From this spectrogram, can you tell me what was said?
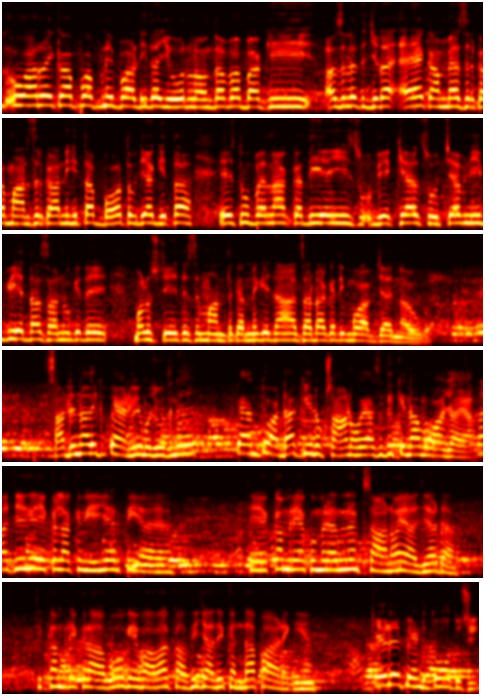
ਉਹ ਹਰ ਇੱਕ ਆਪੋ ਆਪਣੀ ਪਾਰਟੀ ਦਾ ਜ਼ੋਰ ਲਾਉਂਦਾ ਵਾ ਬਾਕੀ ਅਸਲਤ ਜਿਹੜਾ ਇਹ ਕੰਮ ਹੈ ਸਰਕਾਰ ਮਾਨ ਸਰਕਾਰ ਨੇ ਕੀਤਾ ਬਹੁਤ ਵਧੀਆ ਕੀਤਾ। ਇਸ ਤੋਂ ਪਹਿਲਾਂ ਕਦੀ ਅਸੀਂ ਵੇਖਿਆ ਸੋਚਿਆ ਵੀ ਨਹੀਂ ਵੀ ਇਦਾਂ ਸਾਨੂੰ ਕਿਤੇ ਮੰਨ ਲਓ ਸਟੇਜ ਤੇ ਸਨਮਾਨਿਤ ਕਰਨਗੇ ਜਾਂ ਸਾਡਾ ਕਦੀ ਮੁਆਵਜ਼ਾ ਨਾ ਹੋਊਗਾ। ਸਾਡੇ ਨਾਲ ਇੱਕ ਭੈਣ ਵੀ ਮੌਜੂਦ ਨੇ। ਭੈਣ ਤੁਹਾਡਾ ਕੀ ਨੁਕਸਾਨ ਹੋਇਆ ਸੀ ਤੇ ਕਿੰਨਾ ਮੁਆਵਜ਼ਾ ਆਇਆ? ਭਾਜੀ 1 ਲੱਖ ਵੀਹ ਹਜ਼ਾਰ ਰੁਪਇਆ ਆਇਆ। ਤੇ ਕਮਰਿਆਂ ਕੁਮਰਿਆਂ ਦਾ ਨੁਕਸਾਨ ਹੋਇਆ ਜੀ ਸਾਡਾ। ਤੇ ਕਮਰੇ ਖਰਾਬ ਹੋ ਗਏ ਵਾਵਾ ਕਾਫੀ ਜ਼ਿਆਦਾ ਕੰਧਾਂ ਪਾੜ ਗਈਆਂ। ਕਿਹੜੇ ਪਿੰਡ ਤੋਂ ਤੁਸੀਂ?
